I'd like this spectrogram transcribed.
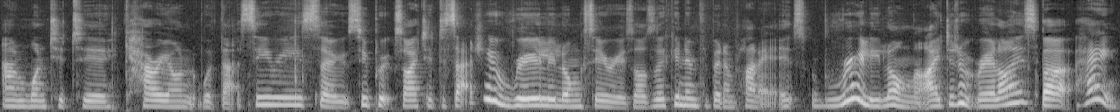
and wanted to carry on with that series. So super excited. It's actually a really long series. I was looking in Forbidden Planet. It's really long. I didn't realise, but hey,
